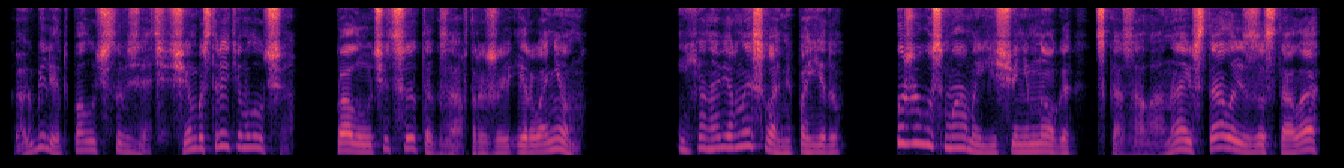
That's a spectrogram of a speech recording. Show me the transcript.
«Как билет получится взять? Чем быстрее, тем лучше. Получится, так завтра же и рванем». «Я, наверное, с вами поеду. Поживу с мамой еще немного», — сказала она и встала из-за стола,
